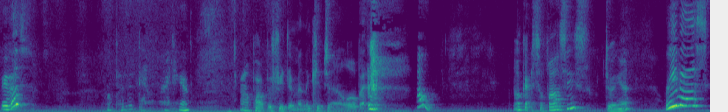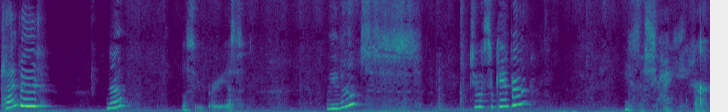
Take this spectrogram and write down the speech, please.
Rebus. I'll put it down right here. I'll probably feed them in the kitchen a little bit. oh, okay, so Fuzzy's doing it. Rebus, canned food. No? We'll see where he is. Rebus, do you want some canned food? He's a shy eater.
